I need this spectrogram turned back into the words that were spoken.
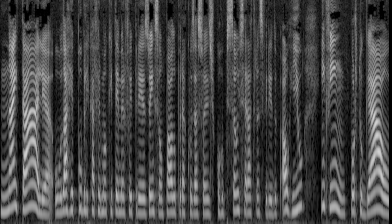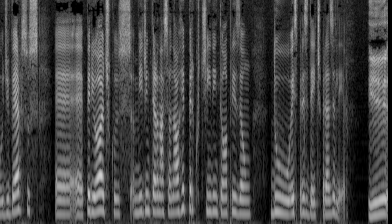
Na Itália, o La Repubblica afirmou que Temer foi preso em São Paulo por acusações de corrupção e será transferido ao Rio. Enfim, Portugal, diversos é, é, periódicos, mídia internacional repercutindo então a prisão do ex-presidente brasileiro. E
